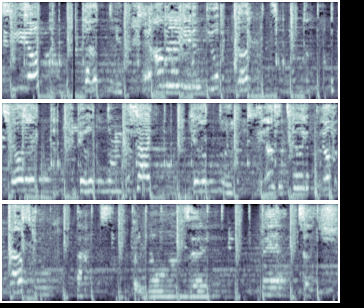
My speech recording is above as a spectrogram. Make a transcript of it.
See your love. I believe in you because it's your name. You're the Messiah. You're dance until you feel the love. But no one's there. Fair touch.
